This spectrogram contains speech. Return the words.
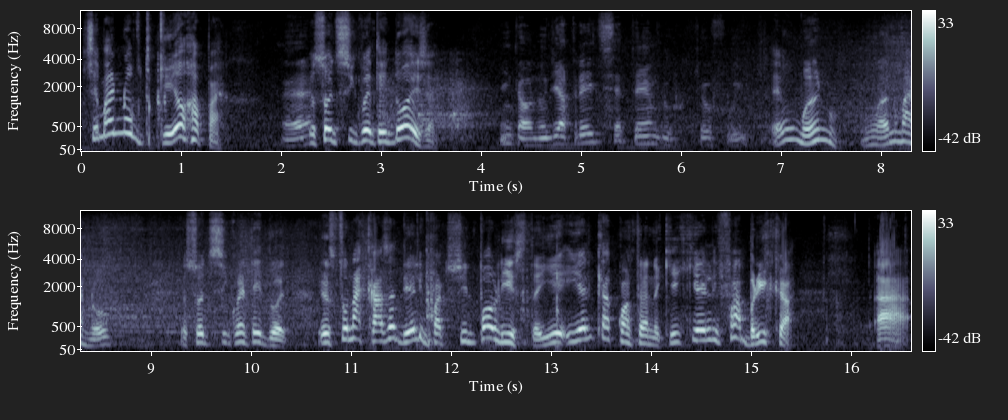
Você é mais novo do que eu, rapaz. É. Eu sou de 52, já. Então, no dia 3 de setembro que eu fui. É um ano, um ano mais novo. Eu sou de 52. Eu estou na casa dele, em Patrocínio Paulista. E, e ele está contando aqui que ele fabrica a,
